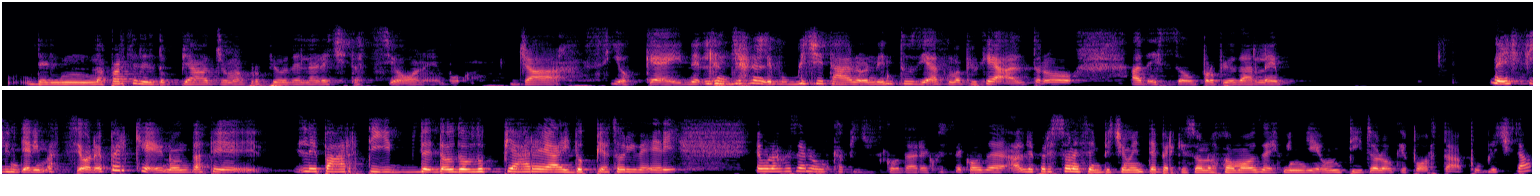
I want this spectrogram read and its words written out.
del, una parte del doppiaggio, ma proprio della recitazione. Boh, già sì, ok, nel, già nelle pubblicità non entusiasma più che altro, adesso proprio darle nel film di animazione, perché non date le parti da do, do, doppiare ai doppiatori veri? È una cosa che non capisco, dare queste cose alle persone semplicemente perché sono famose e quindi è un titolo che porta pubblicità.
